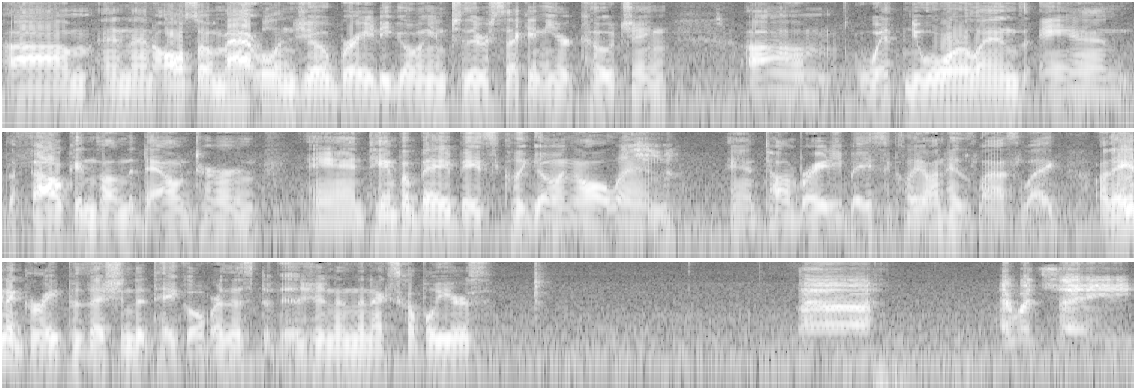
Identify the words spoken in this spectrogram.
Um, and then also Matt Rhule and Joe Brady going into their second year coaching um, with New Orleans and the Falcons on the downturn, and Tampa Bay basically going all in, and Tom Brady basically on his last leg. Are they in a great position to take over this division in the next couple years? Uh, I would say,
